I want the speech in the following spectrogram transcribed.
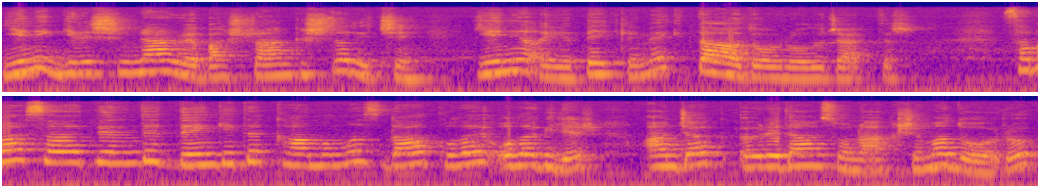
Yeni girişimler ve başlangıçlar için yeni ayı beklemek daha doğru olacaktır. Sabah saatlerinde dengede kalmamız daha kolay olabilir. Ancak öğleden sonra akşama doğru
